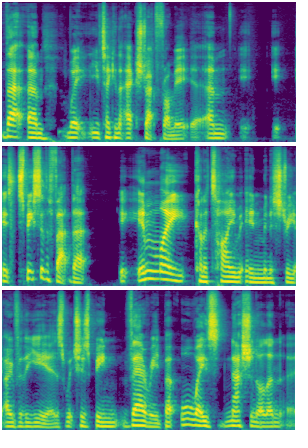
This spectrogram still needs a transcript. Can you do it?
that um, where you've taken that extract from it, um, it, it, speaks to the fact that in my kind of time in ministry over the years, which has been varied, but always national and uh,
